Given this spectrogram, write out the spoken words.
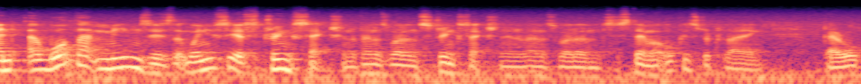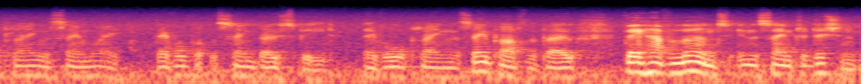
And uh, what that means is that when you see a string section, a Venezuelan string section in a Venezuelan Sistema orchestra playing, they're all playing the same way. They've all got the same bow speed. They've all playing the same part of the bow. They have learnt in the same tradition.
